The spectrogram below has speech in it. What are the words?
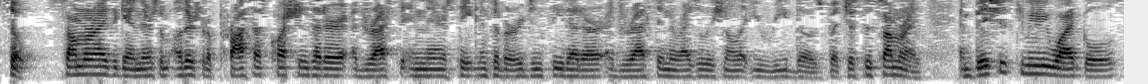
so, summarize again, there's some other sort of process questions that are addressed in there, statements of urgency that are addressed in the resolution. I'll let you read those. But just to summarize, ambitious community-wide goals,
